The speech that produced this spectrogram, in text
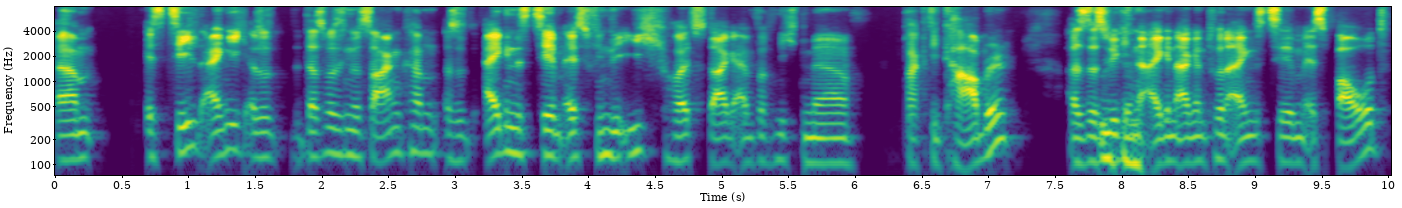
Ähm, es zählt eigentlich, also das, was ich nur sagen kann, also eigenes CMS finde ich heutzutage einfach nicht mehr praktikabel. Also, dass okay. wirklich eine eigene Agentur ein eigenes CMS baut.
